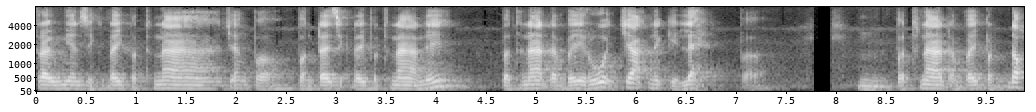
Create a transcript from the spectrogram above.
ត្រូវមានសេចក្តីប្រាថ្នាអញ្ចឹងបាទប៉ុន្តែសេចក្តីប្រាថ្នានេះប្រាថ្នាដើម្បីរួចចាកនៃកិលេសបាទ ប្រាថ្នាដើម្បីបណ្ដោះ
